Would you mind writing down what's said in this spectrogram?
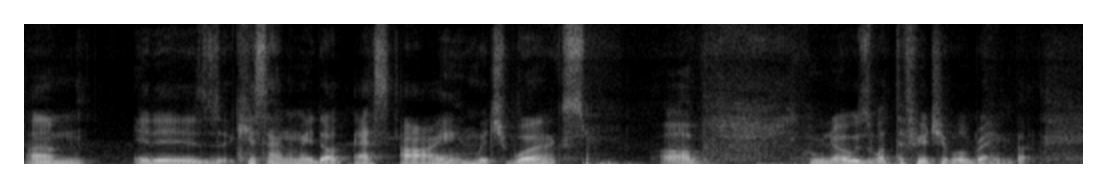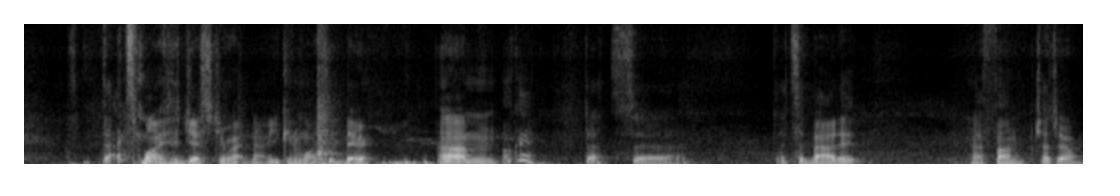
um, it is kissanime.si, which works. Uh, who knows what the future will bring, but that's my suggestion right now. You can watch it there. Um, okay, that's uh, that's about it. Have fun. Ciao, ciao.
